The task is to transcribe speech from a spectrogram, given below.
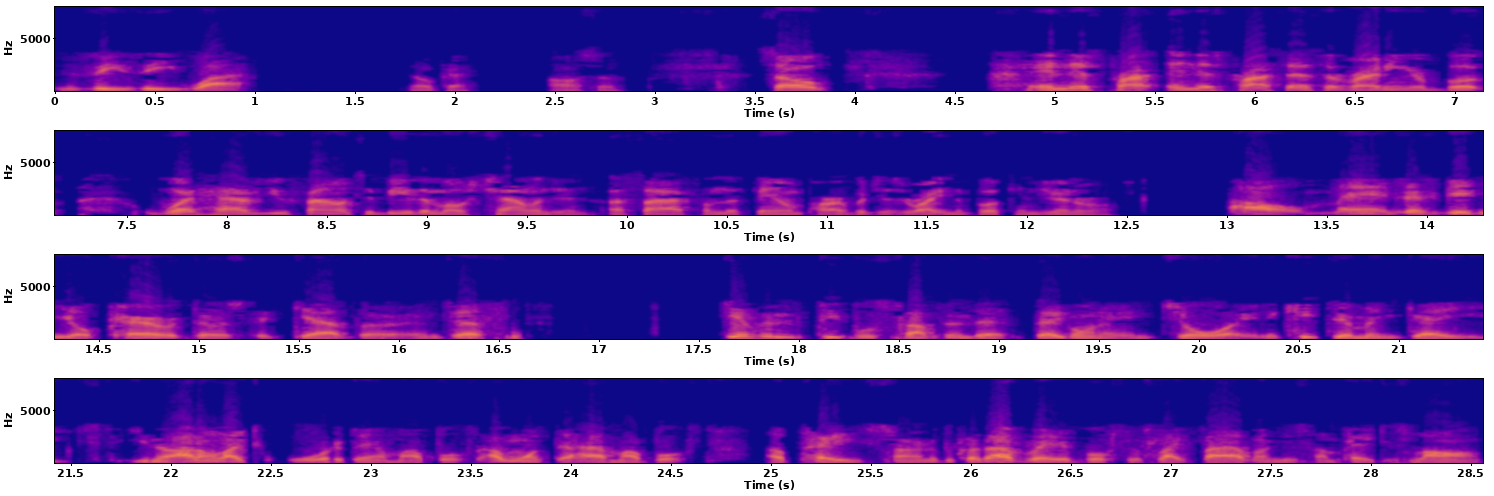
Z Z Y. Okay, awesome. So, in this pro- in this process of writing your book, what have you found to be the most challenging aside from the film part, but just writing the book in general? Oh man, just getting your characters together and just giving people something that they're going to enjoy and to keep them engaged. You know, I don't like to water down my books. I want to have my books a page turner because I've read books that's like 500 some pages long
